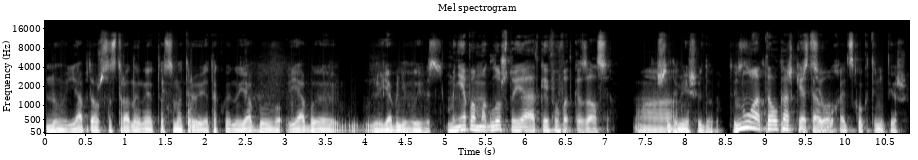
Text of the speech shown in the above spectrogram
Ну, я потому что со стороны на это смотрю, я такой, ну я бы, я бы, ну я бы не вывез. Мне помогло, что я от кайфов отказался. А, Что ты имеешь в виду? То Ну, от алкашки, от всего. бухать, сколько ты не пьешь?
